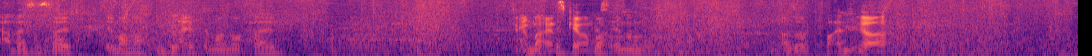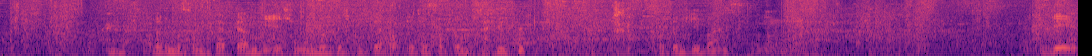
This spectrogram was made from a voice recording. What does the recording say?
Aber es ist halt immer noch und bleibt immer noch halt Die Nummer eigentlich 1 Gamer. MMO. Also vor allem die Ja, Oder du musst so ein Clap werden wie ich und dann wirklich komplett auf die Tastatur steigen. Mit den Keybinds. So. mm, Geht.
